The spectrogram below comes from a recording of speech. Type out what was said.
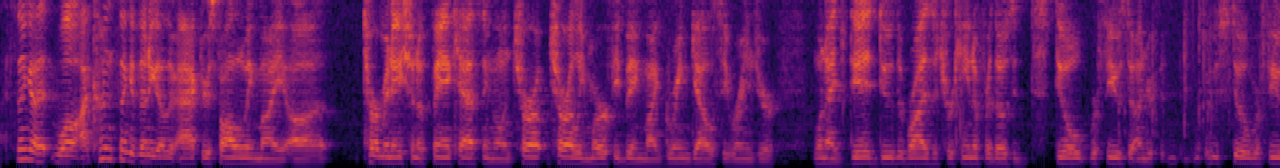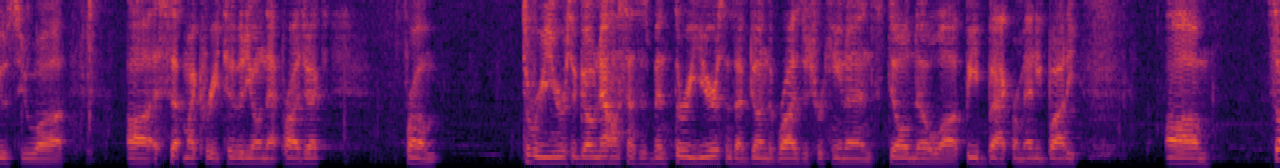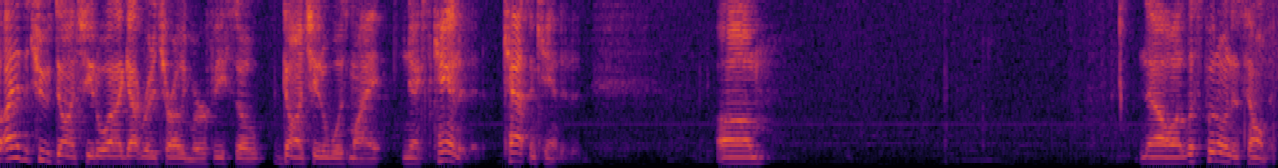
I think I well I couldn't think of any other actors following my uh, termination of fan casting on Char- Charlie Murphy being my Green Galaxy Ranger when I did do the Rise of Trakeena. For those who still refuse to under who still refuse to uh, uh, accept my creativity on that project from three years ago now since it's been three years since I've done the Rise of Trakeena and still no uh, feedback from anybody. Um, so I had to choose Don Cheadle, and I got rid of Charlie Murphy. So Don Cheadle was my next candidate, casting candidate. Um, now uh, let's put on his helmet.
